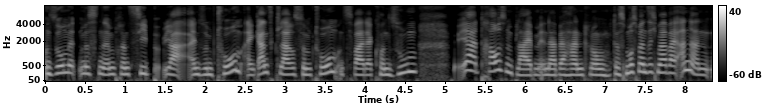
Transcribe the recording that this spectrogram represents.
Und somit müssen im Prinzip ja ein Symptom, ein ganz klares Symptom, und zwar der Konsum, ja draußen bleiben in der Behandlung. Das muss man sich mal bei anderen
